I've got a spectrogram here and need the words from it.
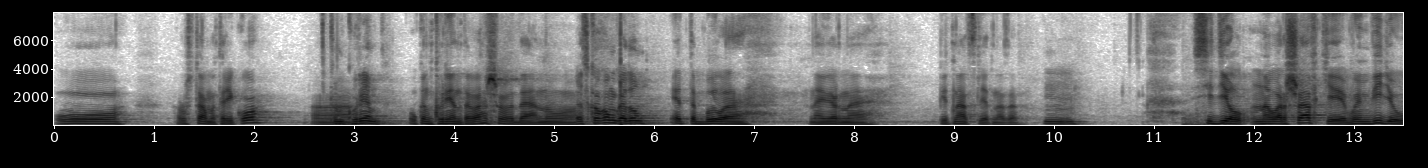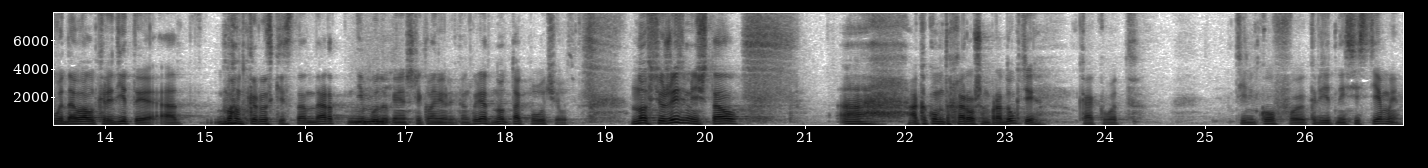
у Рустама Тарико. а, конкурент. У конкурента вашего, да. Но Это в каком году? это было, наверное, 15 лет назад. М. Сидел на Варшавке, в МВидео выдавал кредиты от банка «Русский стандарт». Не буду, конечно, рекламировать конкурент, но так получилось. Но всю жизнь мечтал а, о каком-то хорошем продукте, как вот Тинькофф э, кредитные системы,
